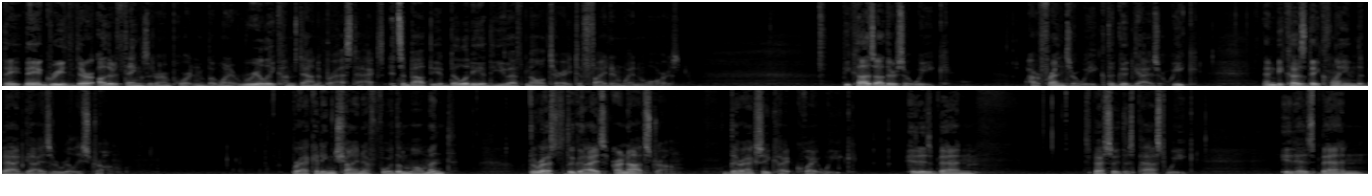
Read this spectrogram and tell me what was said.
they they agree that there are other things that are important, but when it really comes down to brass tacks, it's about the ability of the U.S. military to fight and win wars. Because others are weak, our friends are weak, the good guys are weak, and because they claim the bad guys are really strong. bracketing China for the moment. The rest of the guys are not strong. They're actually quite, weak. It has been, especially this past week, it has been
